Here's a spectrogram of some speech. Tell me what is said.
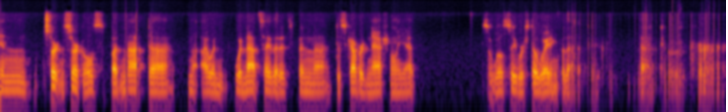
in certain circles, but not. Uh, I would would not say that it's been uh, discovered nationally yet. So we'll see. We're still waiting for that to, that to occur.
